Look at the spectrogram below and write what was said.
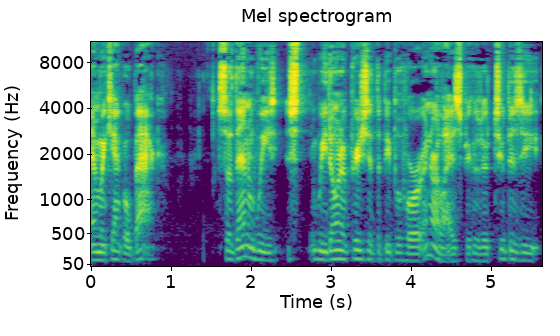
and we can't go back. So then we we don't appreciate the people who are in our lives because we're too busy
